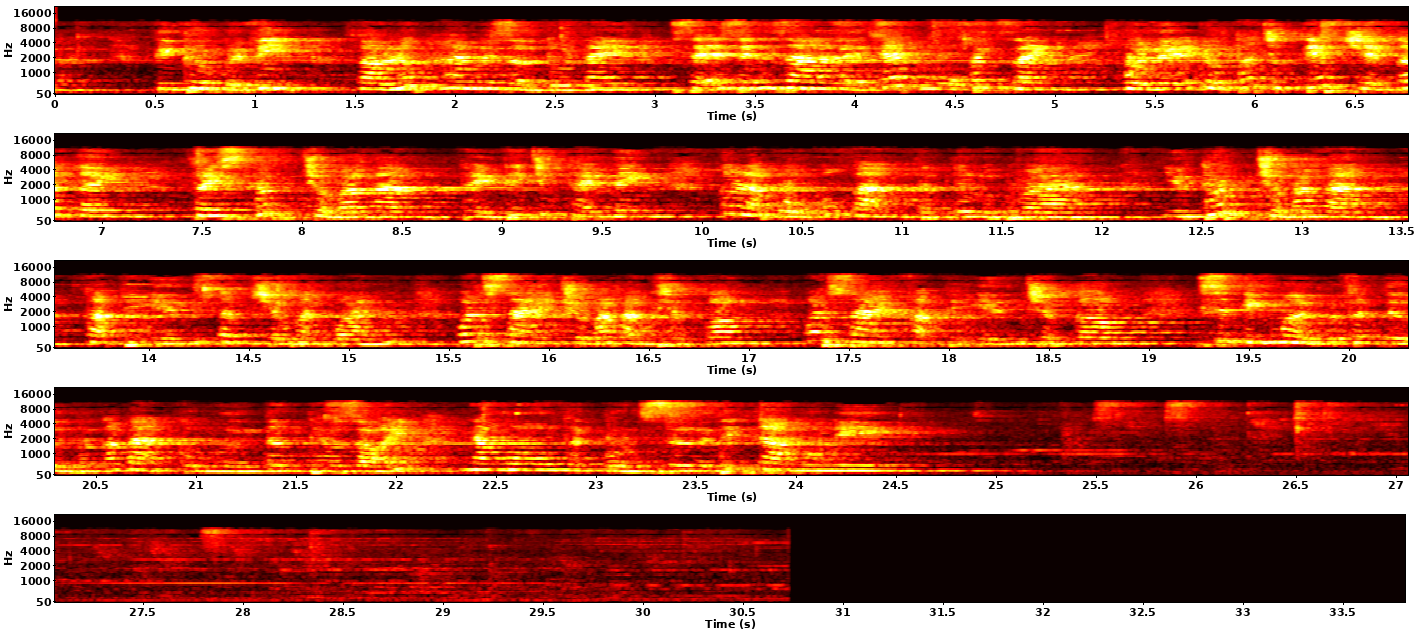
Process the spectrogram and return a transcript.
Kính thưa quý vị, vào lúc 20 giờ tối nay sẽ diễn ra lễ kết ngũ bách danh. Buổi lễ được phát trực tiếp trên các kênh Facebook Chùa Ba Vàng, Thầy Thích Trúc Thái Minh, Câu lạc bộ quốc Vàng Tập tu Lục Hòa, YouTube Chùa Ba Vàng, Phạm Thị Yến Tâm Chiếu Hoàn Quán, website chùa ba vàng.com, website phạm thị yến.com. Xin kính mời quý Phật tử và các bạn cùng hướng tâm theo dõi. Nam mô Phật Bổn Sư Thích Ca Mâu Ni.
